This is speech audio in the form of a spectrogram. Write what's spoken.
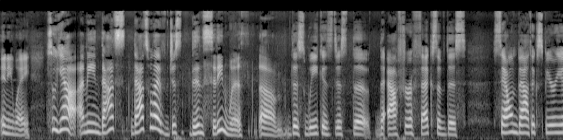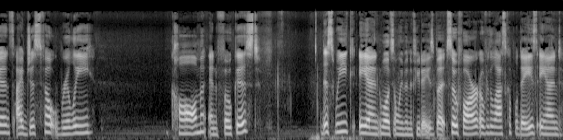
anyway, so yeah, I mean that's that's what I've just been sitting with um, this week is just the the after effects of this sound bath experience. I've just felt really calm and focused this week and well it's only been a few days but so far over the last couple days and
